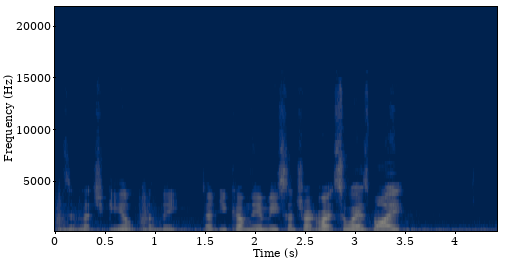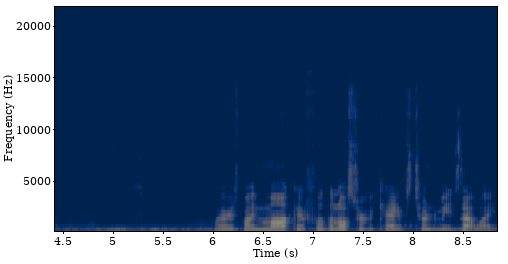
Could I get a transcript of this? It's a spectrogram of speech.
There's an electric eel. Lovely. Don't you come near me, sunshine. Right, so where's my... Where is my marker for the Lost River Caves? 200 metres that way.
